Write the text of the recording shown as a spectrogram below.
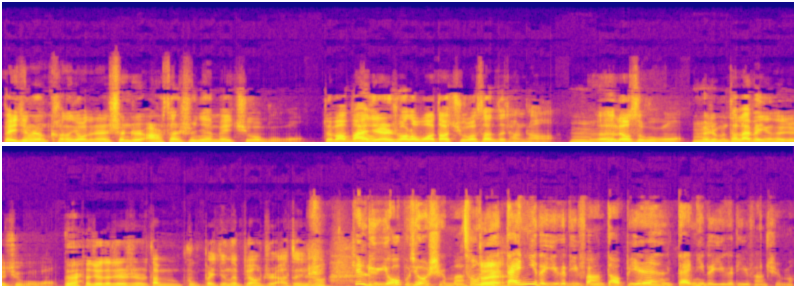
北京人可能有的人甚至二三十年没去过故宫，对吧？外地人说了，我倒去过三次长城，嗯呃，六次故宫。嗯为什么？他来北京他就去故宫，对他觉得这是咱们故北京的标志啊。这是说，这旅游不就是吗？从你对待腻的一个地方到别人待腻的一个地方去吗？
